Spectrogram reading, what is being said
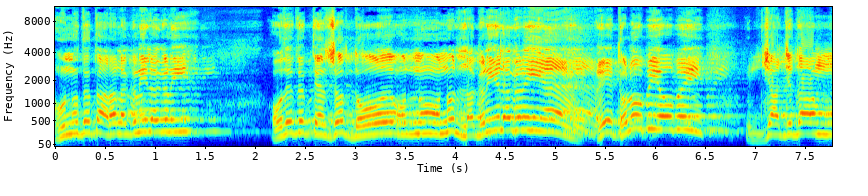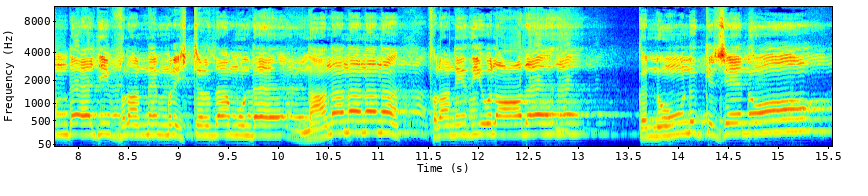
ਉਹਨੂੰ ਤੇ ਧਾਰਾ ਲੱਗਣੀ ਲੱਗਣੀ ਹੈ। ਉਹਦੇ ਤੇ 302 ਉਹਨੂੰ ਉਹਨੂੰ ਲੱਗਣੀ ਲੱਗਣੀ ਹੈ। ਇਹ ਥੋੜੋ ਵੀ ਉਹ ਬਈ ਜੱਜ ਦਾ ਮੁੰਡਾ ਹੈ ਜੀ, ਫਲਾਣੇ ਮਿਨਿਸਟਰ ਦਾ ਮੁੰਡਾ ਹੈ। ਨਾ ਨਾ ਨਾ ਨਾ ਨਾ, ਫਲਾਣੇ ਦੀ ਔਲਾਦ ਹੈ। ਕਾਨੂੰਨ ਕਿਸੇ ਨੂੰ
